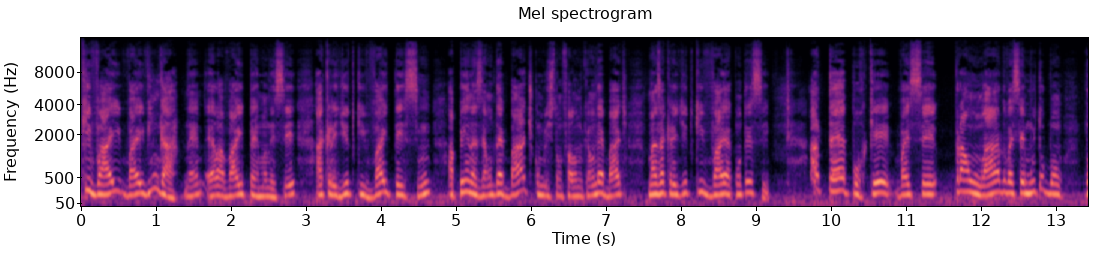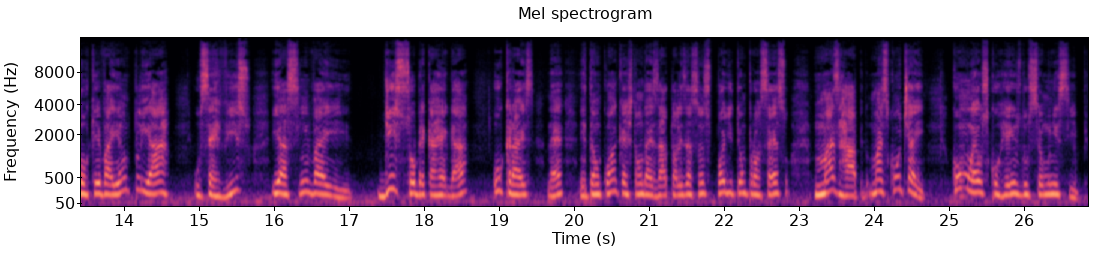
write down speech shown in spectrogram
que vai, vai vingar, né? Ela vai permanecer. Acredito que vai ter sim. Apenas é um debate, como eles estão falando que é um debate, mas acredito que vai acontecer. Até porque vai ser, para um lado, vai ser muito bom, porque vai ampliar o serviço e assim vai desobrecarregar o CRAS, né? Então, com a questão das atualizações, pode ter um processo mais rápido. Mas conte aí, como é os Correios do seu município?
